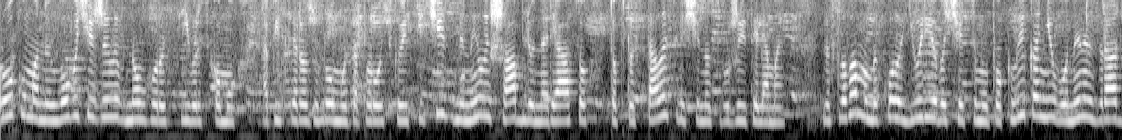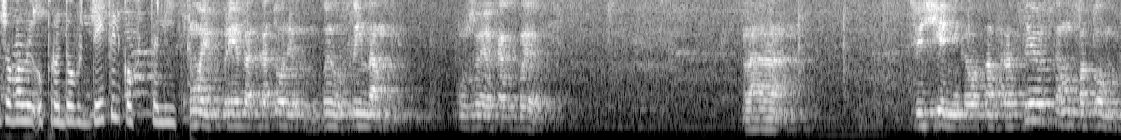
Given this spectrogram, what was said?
року Мануйловичі жили в Новгород-Сіверському, а після розгрому Запорозької січі змінили шаблю на рясу, тобто стали священнослужителями. За словами Миколи Юрійовича, цьому покликанню вони не зраджували упродовж декількох століть. Мой предок, который был сыном уже как бы э, Священника в Основгород-Северском, он потом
